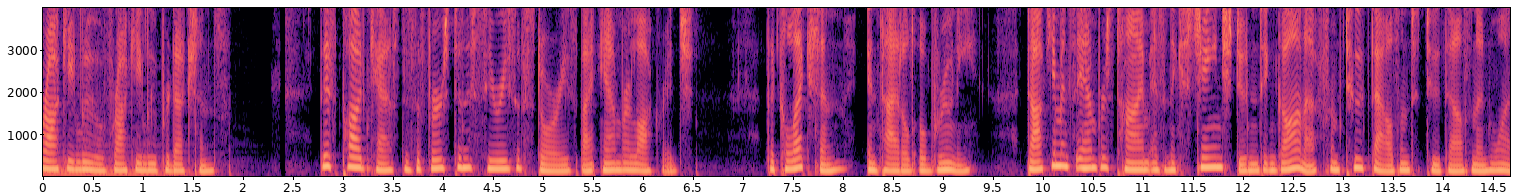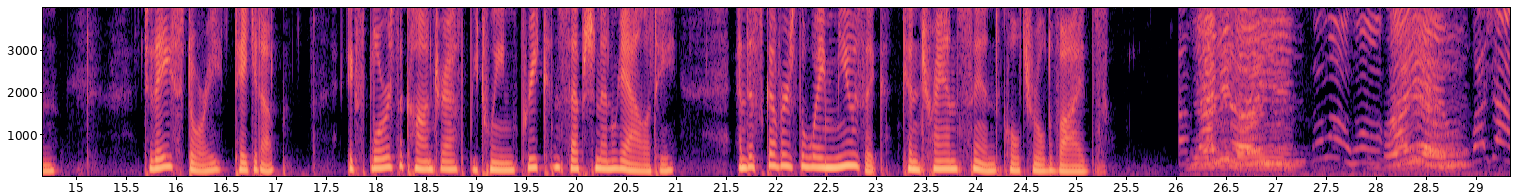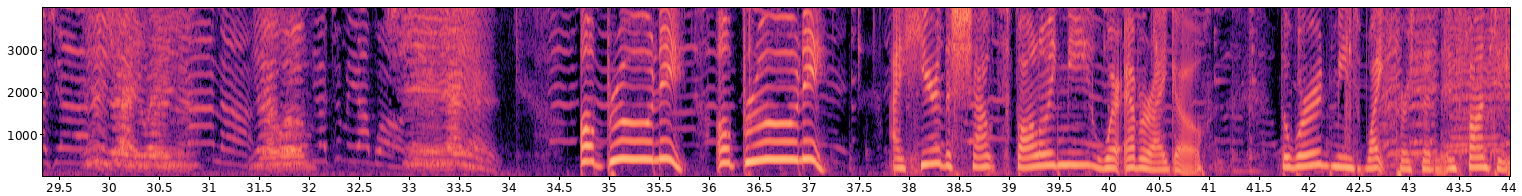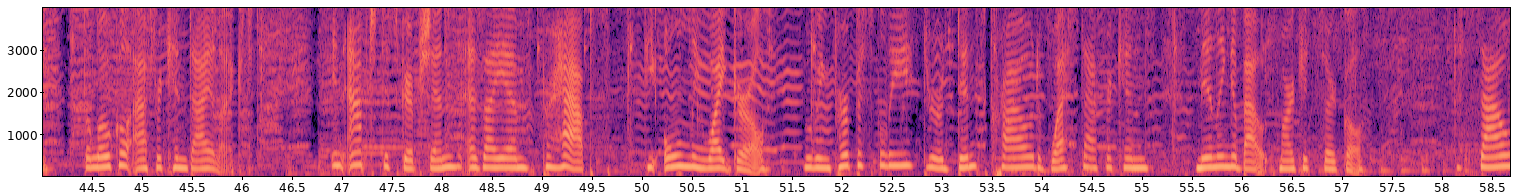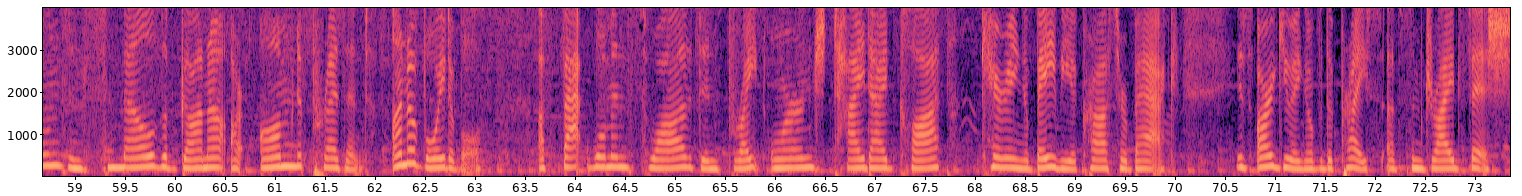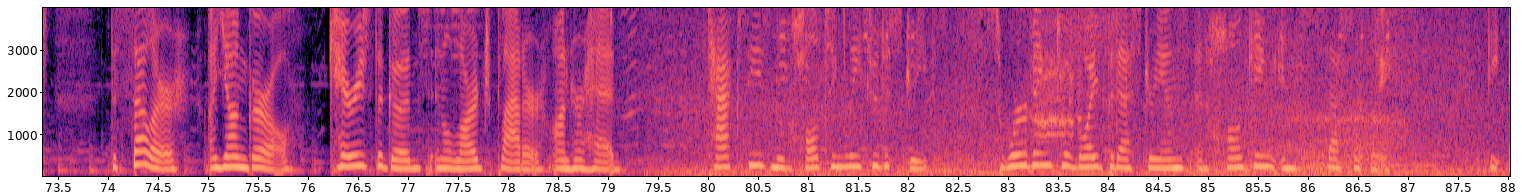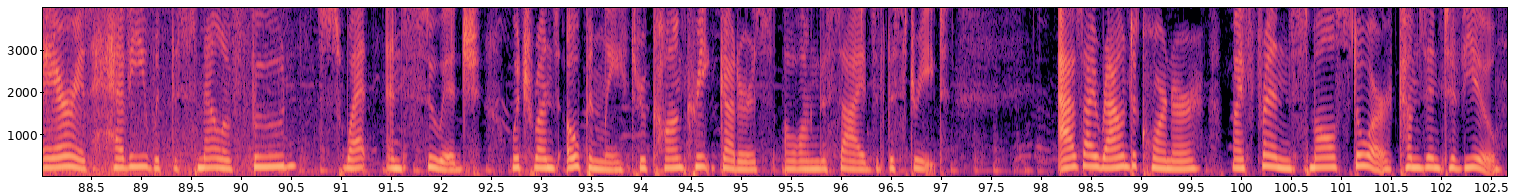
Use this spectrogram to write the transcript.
Rocky Lou of Rocky Lou Productions. This podcast is the first in a series of stories by Amber Lockridge. The collection, entitled O'Bruni, documents Amber's time as an exchange student in Ghana from 2000 to 2001. Today's story, Take It Up, explores the contrast between preconception and reality and discovers the way music can transcend cultural divides. Oh, Bruni! Oh, Bruni! I hear the shouts following me wherever I go. The word means white person in Fanti, the local African dialect. In apt description, as I am, perhaps, the only white girl moving purposefully through a dense crowd of West Africans milling about Market Circle. The sounds and smells of Ghana are omnipresent, unavoidable. A fat woman swathed in bright orange tie dyed cloth, carrying a baby across her back, is arguing over the price of some dried fish. The seller, a young girl, carries the goods in a large platter on her head. Taxis move haltingly through the streets, swerving to avoid pedestrians and honking incessantly. The air is heavy with the smell of food, sweat, and sewage, which runs openly through concrete gutters along the sides of the street. As I round a corner, my friend's small store comes into view.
